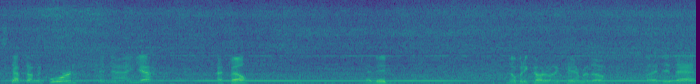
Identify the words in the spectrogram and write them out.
Stepped on the cord, and uh, yeah, I fell. I did. Nobody caught it on camera though, but I did that.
